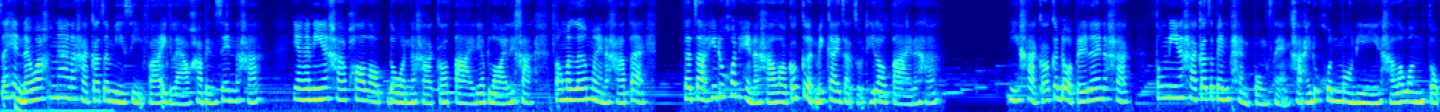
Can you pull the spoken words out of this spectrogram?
จะเห็นได้ว่าข้างหน้านะคะ ก็จะมีสีฟ้าอีกแล้วค่ะ เป็นเส้นนะคะ อย่างอันนี้นะคะ พอเราโดนนะคะ ก็ตายเรียบร้อยเลยค่ะ ต้องมาเริ่มใหม่นะคะ แต่แต่จากที่ทุกคนเห็นนะคะ เราก็เกิดไม่ไกลจากจุดที่เราตายนะคะ นี่ค่ะก็กระโดดไปเรื่อยๆนะคะ ตรงนี้นะคะก็จะเป็นแผ่นโปร่งแสงค่ะ ให้ทุกคนมองดีๆนะคะ ระวังตก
